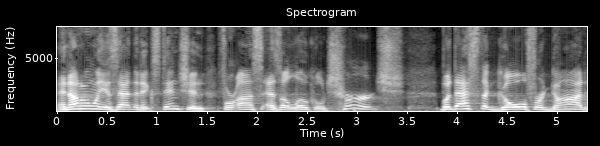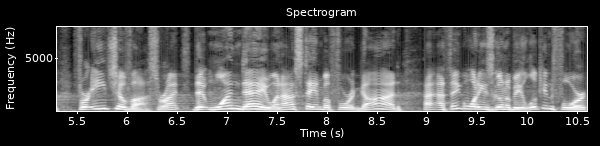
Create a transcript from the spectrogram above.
And not only is that an extension for us as a local church, but that's the goal for God for each of us, right? That one day when I stand before God, I think what He's going to be looking for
